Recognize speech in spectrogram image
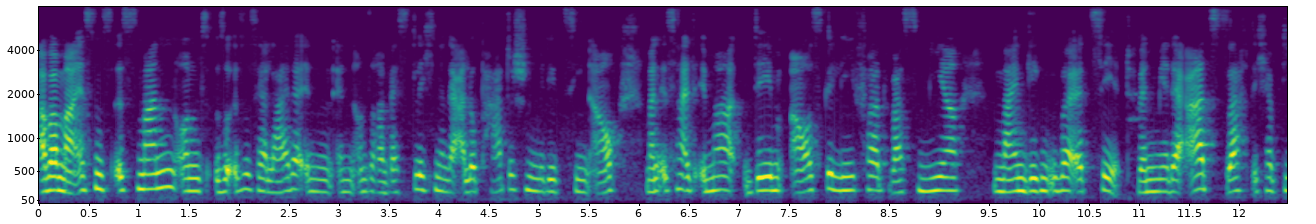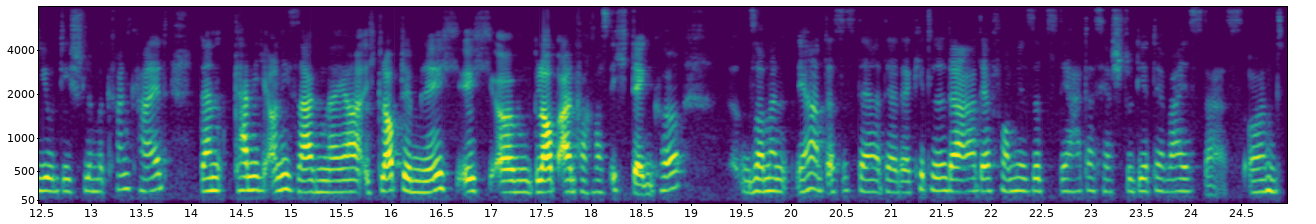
aber meistens ist man, und so ist es ja leider in, in unserer westlichen, in der allopathischen Medizin auch, man ist halt immer dem ausgeliefert, was mir mein Gegenüber erzählt. Wenn mir der Arzt sagt, ich habe die und die schlimme Krankheit, dann kann ich auch nicht sagen, naja, ich glaube dem nicht, ich ähm, glaube einfach, was ich denke, sondern ja, das ist der, der, der Kittel da, der vor mir sitzt, der hat das ja studiert, der weiß das. Und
